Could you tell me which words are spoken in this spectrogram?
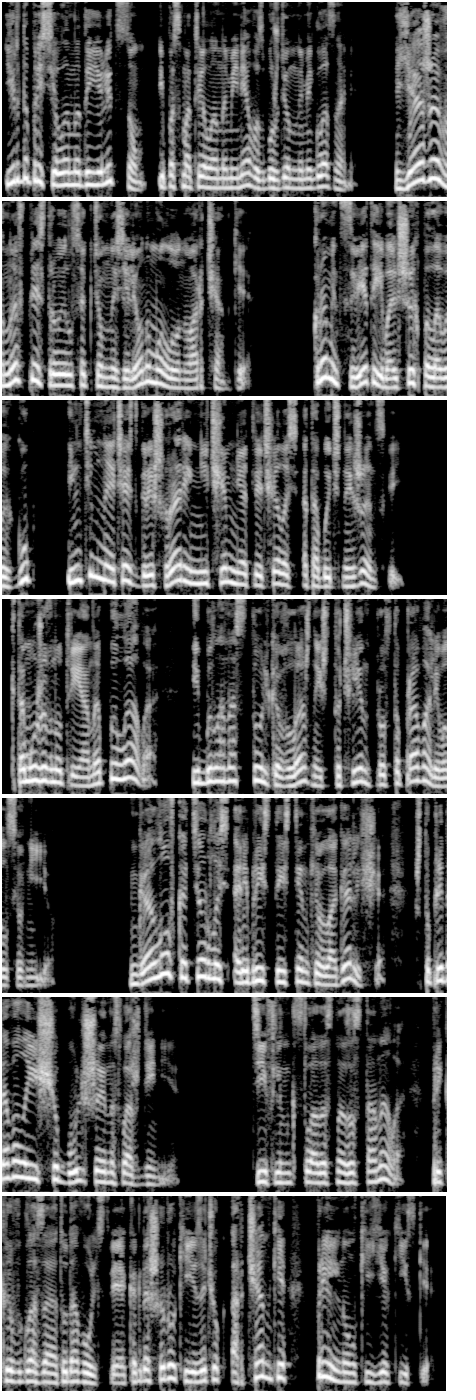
Ирда присела над ее лицом и посмотрела на меня возбужденными глазами. Я же вновь пристроился к темно-зеленому лону арчанки. Кроме цвета и больших половых губ, интимная часть Гришрари ничем не отличалась от обычной женской. К тому же внутри она пылала и была настолько влажной, что член просто проваливался в нее. Головка терлась о ребристые стенки влагалища, что придавало еще большее наслаждение. Тифлинг сладостно застонала, прикрыв глаза от удовольствия, когда широкий язычок арчанки прильнул к ее киске.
